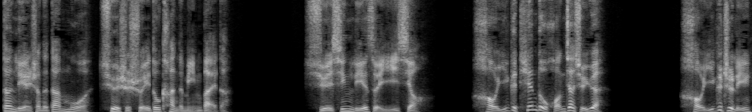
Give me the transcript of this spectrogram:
但脸上的淡漠却是谁都看得明白的。血腥咧嘴一笑：“好一个天斗皇家学院，好一个志玲！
